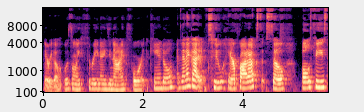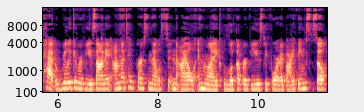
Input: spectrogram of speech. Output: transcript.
There we go. It was only $3.99 for the candle. And then I got two hair products. So both these had really good reviews on it. I'm that type of person that will sit in the aisle and like look up reviews before I buy things. So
